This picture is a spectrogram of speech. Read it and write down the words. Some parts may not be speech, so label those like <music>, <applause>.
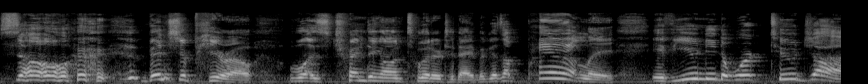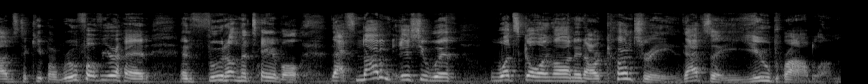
So, <laughs> Ben Shapiro was trending on Twitter today because apparently if you need to work two jobs to keep a roof over your head and food on the table, that's not an issue with what's going on in our country. That's a you problem.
